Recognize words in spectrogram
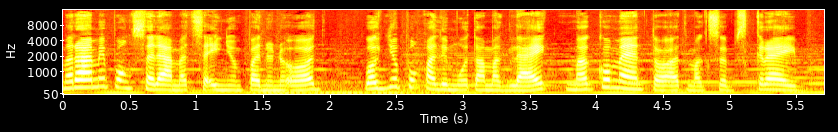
Marami pong salamat sa inyong panonood. Huwag niyo pong kalimutang mag-like, mag-komento at mag-subscribe.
